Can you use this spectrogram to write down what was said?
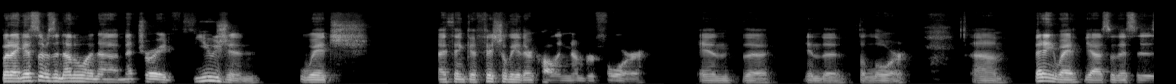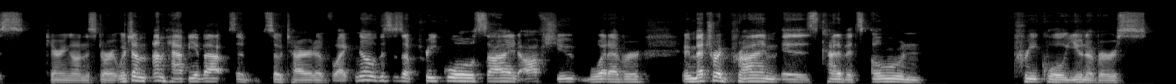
but I guess there was another one, uh, Metroid Fusion, which I think officially they're calling number four in the in the the lore. Um, but anyway, yeah. So this is carrying on the story, which I'm I'm happy about. So so tired of like, no, this is a prequel side offshoot, whatever. I mean, Metroid Prime is kind of its own prequel universe,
